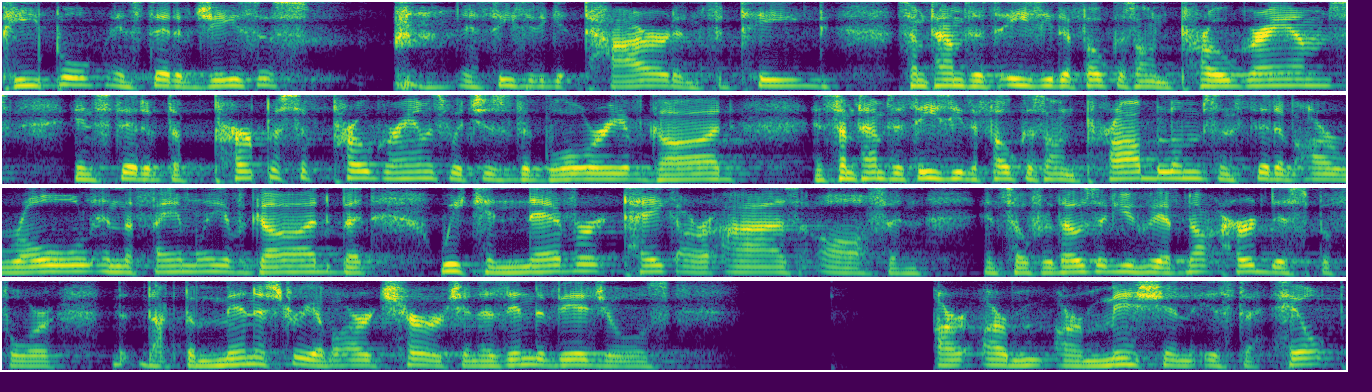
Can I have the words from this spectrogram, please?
people instead of Jesus. it's easy to get tired and fatigued. Sometimes it's easy to focus on programs instead of the purpose of programs, which is the glory of God. And sometimes it's easy to focus on problems instead of our role in the family of God. But we can never take our eyes off. And, and so, for those of you who have not heard this before, like the ministry of our church and as individuals, our, our, our mission is to help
